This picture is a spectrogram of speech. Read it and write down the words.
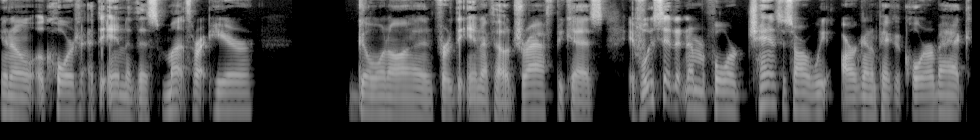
You know, of course, at the end of this month right here, going on for the NFL draft. Because if we sit at number four, chances are we are going to pick a quarterback.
